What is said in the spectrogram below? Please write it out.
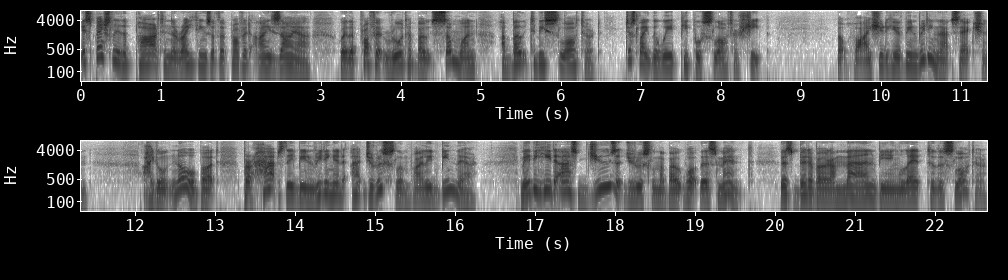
especially the part in the writings of the prophet Isaiah, where the prophet wrote about someone about to be slaughtered, just like the way people slaughter sheep. But why should he have been reading that section? I don't know, but perhaps they'd been reading it at Jerusalem while he'd been there. Maybe he'd asked Jews at Jerusalem about what this meant, this bit about a man being led to the slaughter.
